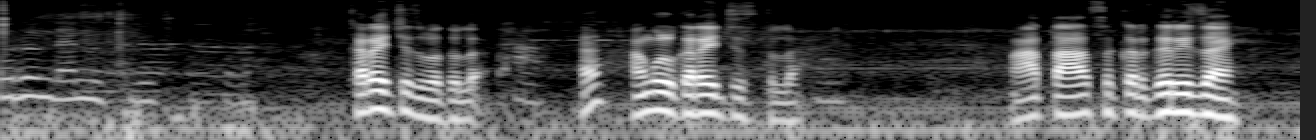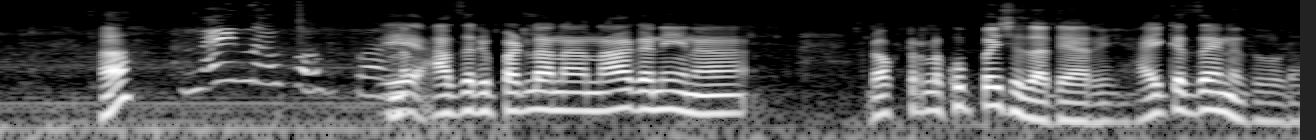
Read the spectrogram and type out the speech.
करून द्या करायचीच बा तुला. हा. हां? आंघोळ करायचीच तुला. आता असं कर घरी जाय. हां? नाही ना पप्पा. हे आजारी पडला ना नाग नाही ना डॉक्टरला खूप पैसे जाते अरे. ऐकत जाय ना थोडं.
